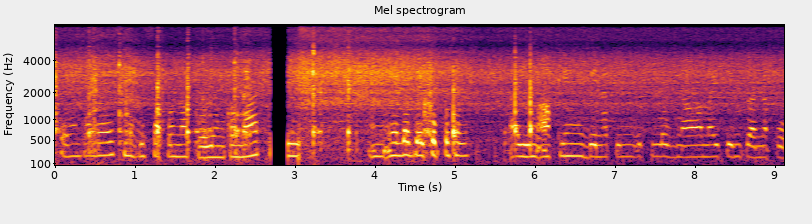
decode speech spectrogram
So yun po guys, nagisa ko na po yung kamatis. Ang ilagay ko po sa ay yung aking binating itlog na may timpla na po.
